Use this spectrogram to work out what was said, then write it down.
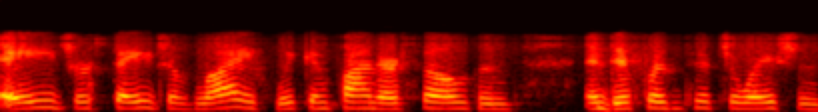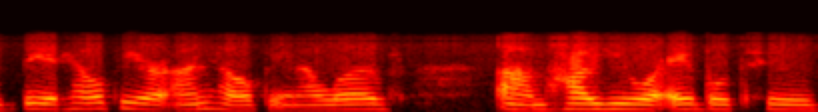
age or stage of life, we can find ourselves in in different situations, be it healthy or unhealthy. And I love um, how you are able to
